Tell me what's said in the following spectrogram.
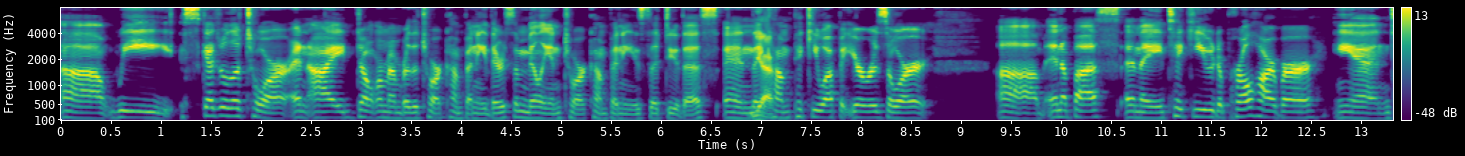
uh, we scheduled a tour, and I don't remember the tour company. There's a million tour companies that do this, and they Yeah. come pick you up at your resort um, in a bus and they take you to Pearl Harbor. And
